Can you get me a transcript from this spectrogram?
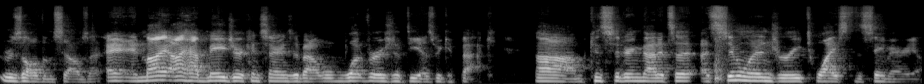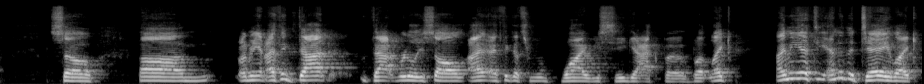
resolve themselves. And, and, my, I have major concerns about what version of Diaz we get back, um, considering that it's a, a, similar injury twice to the same area. So, um, I mean, I think that that really solved. I, I think that's why we see Gakpo. But like, I mean, at the end of the day, like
